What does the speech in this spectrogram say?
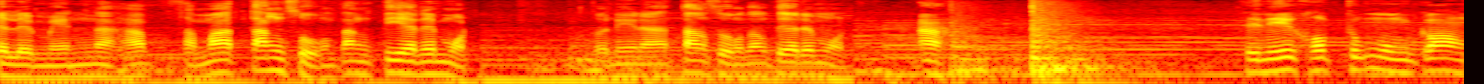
Element นะครับ สามารถตั้งสูงตั้งเตี้ยได้หมด ตัวนี้นะตั้งสูงตั้งเตี้ยได้หมด อะทีนี้ครบทุกมุมกล้อง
